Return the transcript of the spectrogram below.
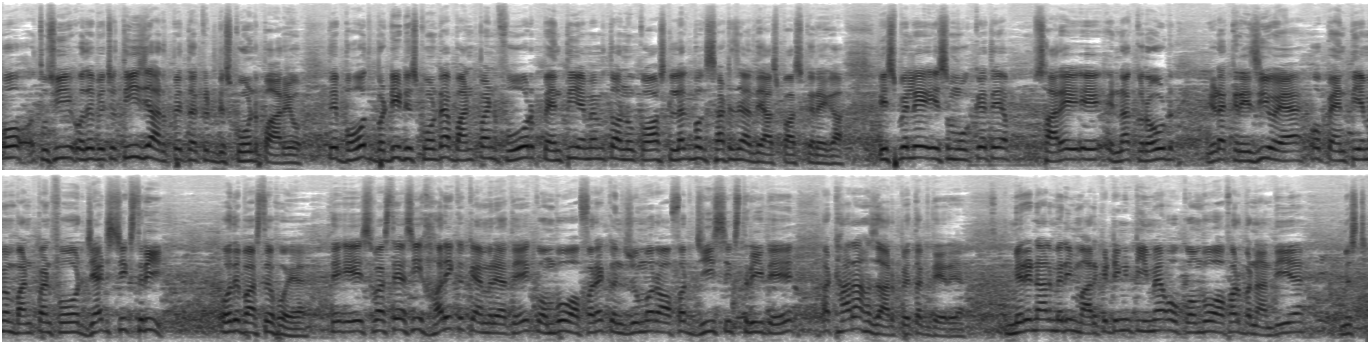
ਉਹ ਤੁਸੀਂ ਉਹਦੇ ਵਿੱਚ 30000 ਰੁਪਏ ਤੱਕ ਡਿਸਕਾਊਂਟ ਪਾ ਰਹੇ ਹੋ ਤੇ ਬਹੁਤ ਵੱਡੀ ਡਿਸਕਾਊਂਟ ਹੈ 1.4 35 mm ਤੁਹਾਨੂੰ ਕਾਸਟ ਲਗਭਗ 60000 ਦੇ ਆਸ-ਪਾਸ ਕਰੇਗਾ। ਇਸ ਵੇਲੇ ਇਸ ਮੌਕੇ ਤੇ ਅਪ- ਸਾਰੇ ਇਹ ਇੰਨਾ ਕਰਾਊਡ ਜਿਹੜਾ ਕ੍ਰੇਜ਼ੀ ਹੋਇਆ ਹੈ, ਉਹ 35 mm 1.4 Z63 ਉਹਦੇ ਵਾਸਤੇ ਹੋਇਆ ਹੈ। ਤੇ ਇਸ ਵਾਸਤੇ ਅਸੀਂ ਹਰ ਇੱਕ ਕੈਮਰਿਆਂ ਤੇ ਕੰਬੋ ਆਫਰ ਹੈ ਕੰਜ਼ਿਊਮਰ ਆਫਰ G63 ਤੇ 18000 ਰੁਪਏ ਤੱਕ ਦੇ ਰਹੇ ਹਾਂ। ਮੇਰੇ ਨਾਲ ਮੇਰੀ ਮਾਰਕੀਟਿੰਗ ਟੀਮ ਹੈ, ਉਹ ਕੰਬੋ ਆਫਰ ਬਣਾਉਂਦੀ ਹੈ, ਮਿਸਟਰ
